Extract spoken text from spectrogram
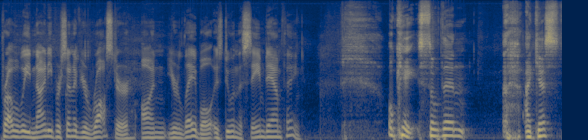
probably 90% of your roster on your label is doing the same damn thing. Okay, so then uh, I guess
